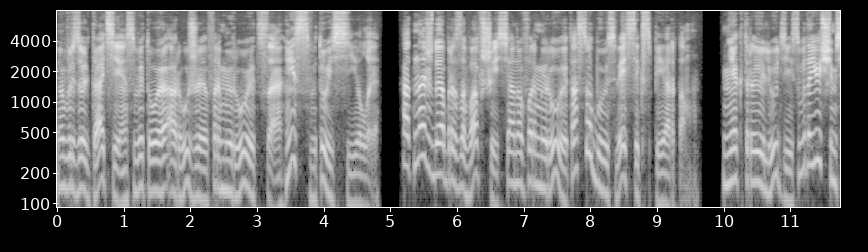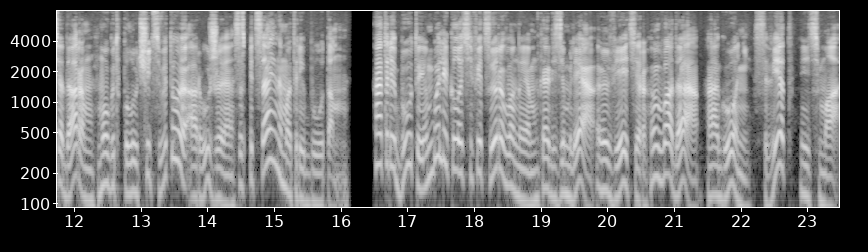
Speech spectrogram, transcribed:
В результате святое оружие формируется из святой силы, Однажды образовавшись, оно формирует особую связь с экспертом. Некоторые люди с выдающимся даром могут получить святое оружие со специальным атрибутом. Атрибуты были классифицированы как земля, ветер, вода, огонь, свет и тьма.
